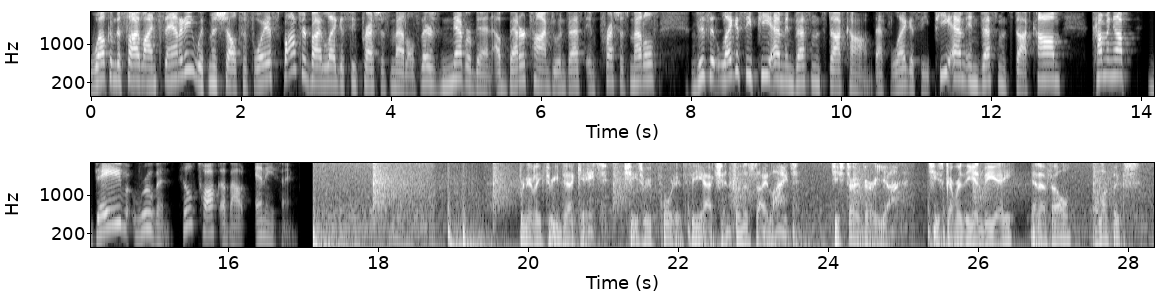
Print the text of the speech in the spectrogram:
Welcome to Sideline Sanity with Michele Tafoya, sponsored by Legacy Precious Metals. There's never been a better time to invest in precious metals. Visit legacypminvestments.com. That's legacypminvestments.com. Coming up, Dave Rubin. He'll talk about anything. For nearly three decades, she's reported the action from the sidelines. She started very young. She's covered the NBA, NFL, Olympics,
